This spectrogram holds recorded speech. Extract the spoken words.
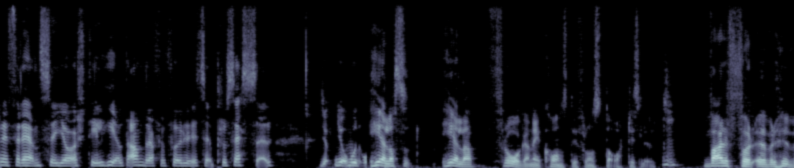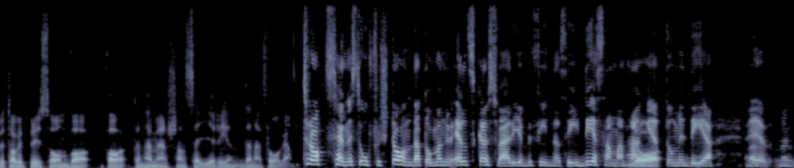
referenser görs till helt andra förföljelseprocesser. Ja, ja, hela, hela frågan är konstig från start till slut. Mm. Varför överhuvudtaget bry sig om vad, vad den här människan säger i en- den här frågan? Trots hennes oförstånd att om man nu älskar Sverige befinna sig i det sammanhanget och med det. Men, eh, men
